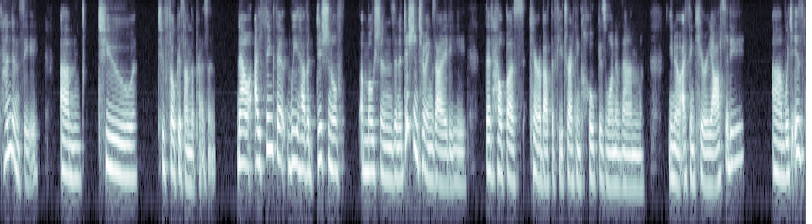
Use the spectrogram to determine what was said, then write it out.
tendency um, to to focus on the present. Now, I think that we have additional emotions in addition to anxiety that help us care about the future. I think hope is one of them. You know, I think curiosity um, which is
